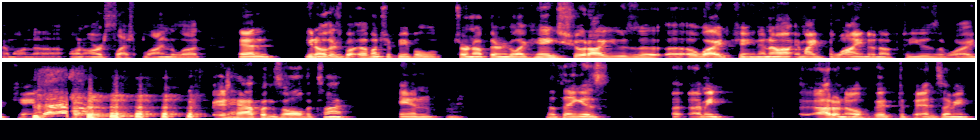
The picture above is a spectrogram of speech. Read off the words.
I'm on uh, on r slash blind a lot. And you know, there's a bunch of people turn up there and go like, "Hey, should I use a, a, white cane? And uh, am I blind enough to use a white cane?" it happens all the time. And the thing is, I I mean, I don't know. It depends. I mean,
